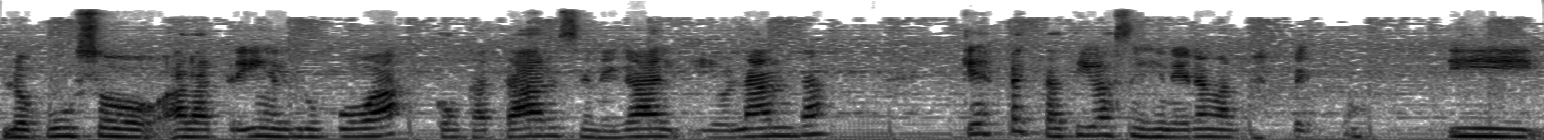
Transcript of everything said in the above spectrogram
lo puso a la tri en el grupo A con Qatar, Senegal y Holanda. ¿Qué expectativas se generan al respecto? Y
